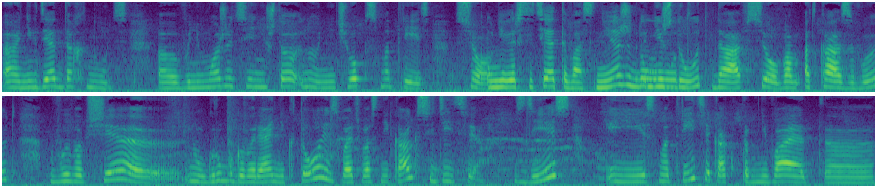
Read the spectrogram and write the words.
э, нигде отдохнуть, э, вы не можете ничто, ну, ничего посмотреть. Все. Университеты вас не ждут. Не ждут, да, все, вам отказывают. Вы вообще, ну, грубо говоря, никто, и звать вас никак, сидите здесь, и смотрите, как прогнивает э,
